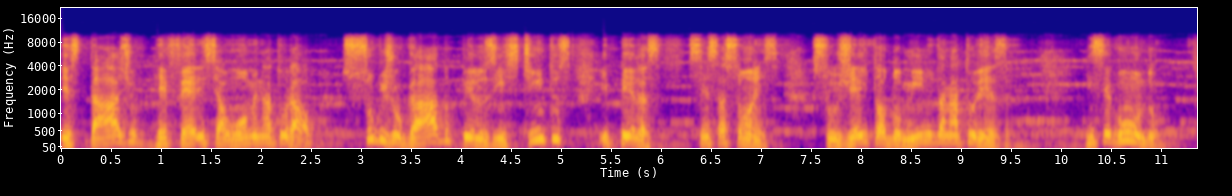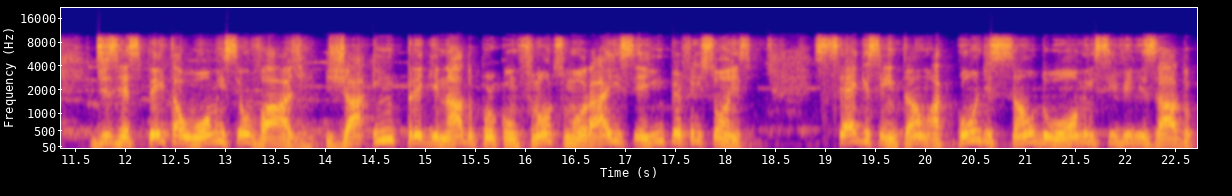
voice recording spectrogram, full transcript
estágio refere-se ao homem natural, subjugado pelos instintos e pelas sensações, sujeito ao domínio da natureza. Em segundo, diz respeito ao homem selvagem, já impregnado por confrontos morais e imperfeições. Segue-se então a condição do homem civilizado,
